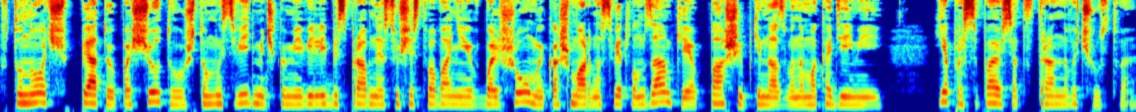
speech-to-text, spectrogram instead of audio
В ту ночь, пятую по счету, что мы с ведьмочками вели бесправное существование в большом и кошмарно-светлом замке, по ошибке названном Академией, я просыпаюсь от странного чувства.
